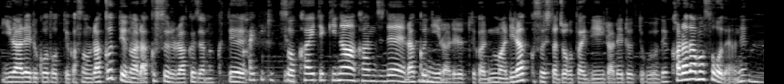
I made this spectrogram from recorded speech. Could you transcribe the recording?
いられることっていうかその楽っていうのは楽する楽じゃなくて、快適そう快適な感じで楽にいられるっていうか、まあ、リラックスした状態でいられるってことで体もそうだよね、うん。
